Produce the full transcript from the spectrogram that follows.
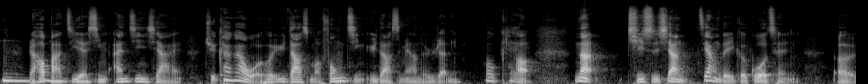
嗯，然后把自己的心安静下来，去看看我会遇到什么风景，遇到什么样的人。OK，好，那其实像这样的一个过程，呃，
